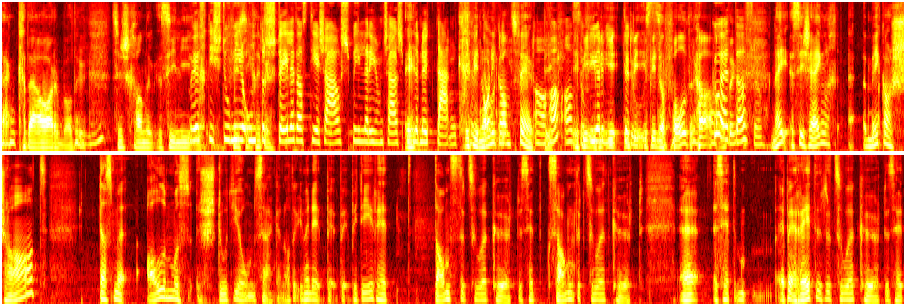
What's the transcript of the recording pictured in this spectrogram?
denken, der Arm. Oder? Mhm. Sonst kann er seine Möchtest du mir unterstellen, dass die Schauspielerinnen und Schauspieler äh, nicht denken? Ich bin noch nicht ganz fertig. Aha, also ich, bin, ich, ich, ich, ich, bin noch voll dran. Gut, also. Nein, es ist eigentlich mega schade, dass man allem muss Studium sagen. Oder? Ich meine, bei, bei dir hat Tanz dazugehört, es hat Gesang dazugehört, äh, es hat eben Reden dazugehört, es hat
